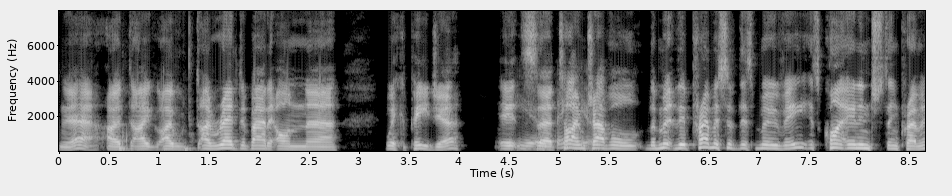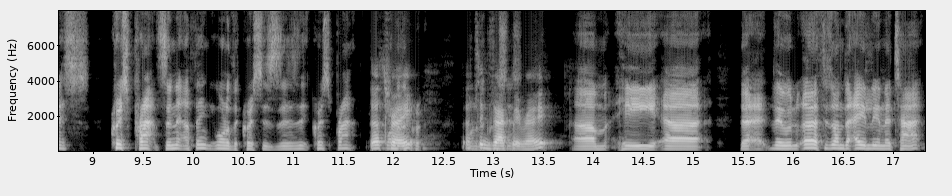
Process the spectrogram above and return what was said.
Yeah, I, I I I read about it on uh, Wikipedia. It's uh, time you. travel. The the premise of this movie is quite an interesting premise. Chris Pratt's in it. I think one of the Chris's is it Chris Pratt? That's One of the right. That's exactly Chris's. right. Um, he uh, the the Earth is under alien attack,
